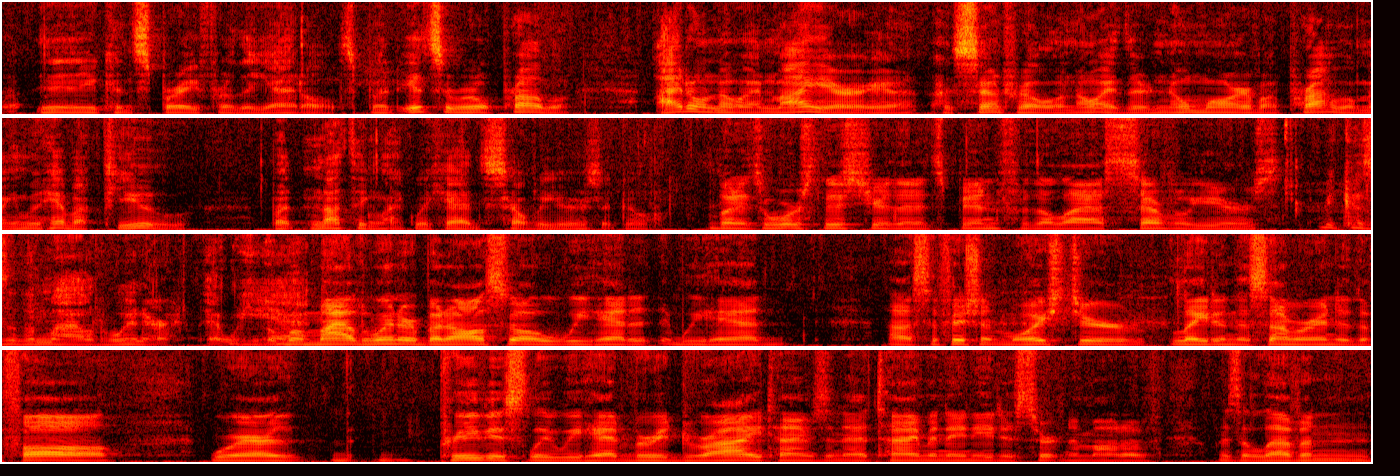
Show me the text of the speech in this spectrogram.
uh, then you can spray for the adults. But it's a real problem. I don't know in my area, uh, central Illinois, there's no more of a problem. I mean, we have a few, but nothing like we had several years ago. But it's worse this year than it's been for the last several years. Because of the mild winter that we had. Well, mild winter, but also we had we had uh, sufficient moisture late in the summer into the fall, where th- previously we had very dry times in that time, and they need a certain amount of was 11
